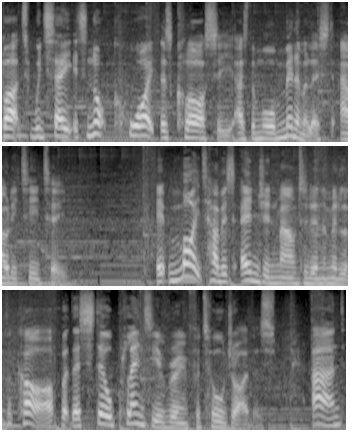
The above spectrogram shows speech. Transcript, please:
But we'd say it's not quite as classy as the more minimalist Audi TT. It might have its engine mounted in the middle of the car, but there's still plenty of room for tall drivers. And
